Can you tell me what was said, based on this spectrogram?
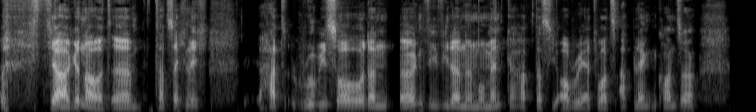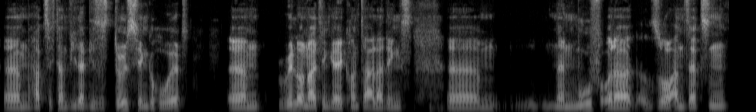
ja, genau. Ähm, tatsächlich hat Ruby Soho dann irgendwie wieder einen Moment gehabt, dass sie Aubrey Edwards ablenken konnte, ähm, hat sich dann wieder dieses Döschen geholt ähm, Willow Nightingale konnte allerdings ähm, einen Move oder so ansetzen.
